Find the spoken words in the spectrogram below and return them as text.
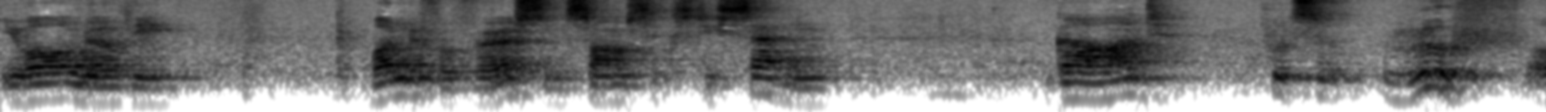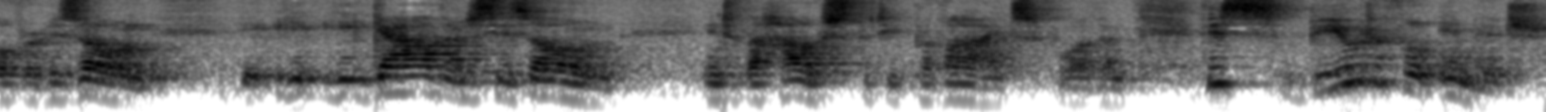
you all know the wonderful verse in Psalm 67 God puts a roof over his own, he, he, he gathers his own into the house that he provides for them. This beautiful image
